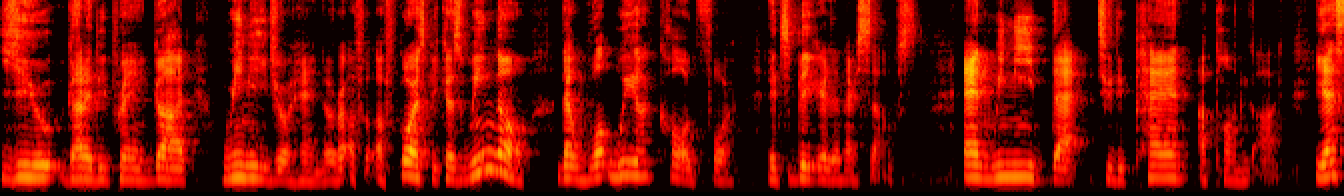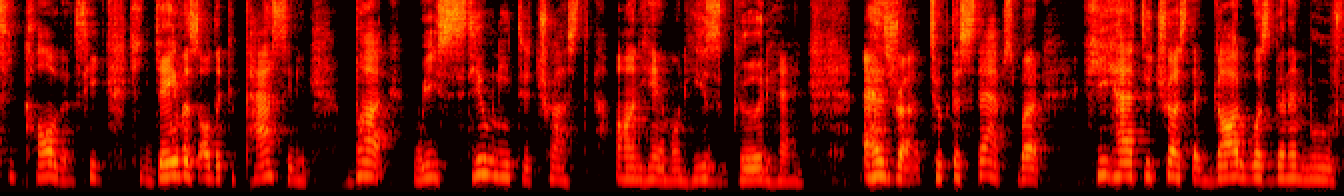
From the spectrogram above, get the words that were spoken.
you got to be praying, God, we need your hand. Of, of course, because we know that what we are called for, it's bigger than ourselves. And we need that to depend upon God. Yes, He called us, He, he gave us all the capacity, but we still need to trust on Him, on His good hand. Ezra took the steps, but he had to trust that God was going to move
